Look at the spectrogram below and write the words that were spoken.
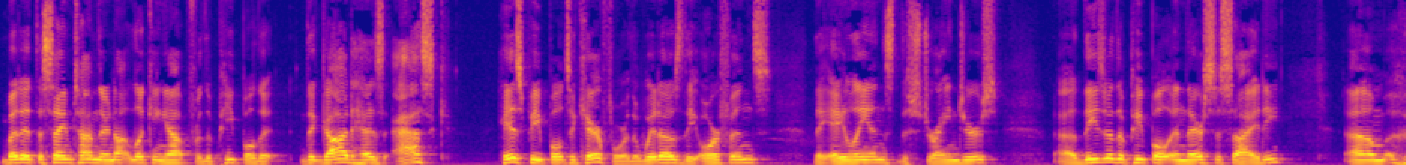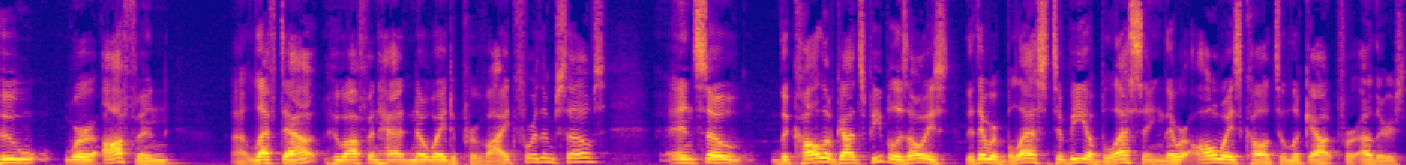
but at the same time, they're not looking out for the people that that God has asked His people to care for: the widows, the orphans, the aliens, the strangers. Uh, these are the people in their society um, who were often uh, left out, who often had no way to provide for themselves, and so the call of God's people is always that they were blessed to be a blessing. They were always called to look out for others.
